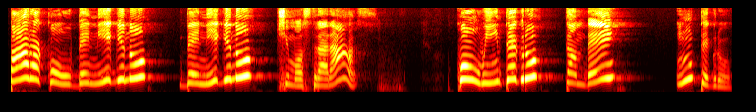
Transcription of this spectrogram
Para com o benigno, benigno te mostrarás. Com o íntegro, também íntegro.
